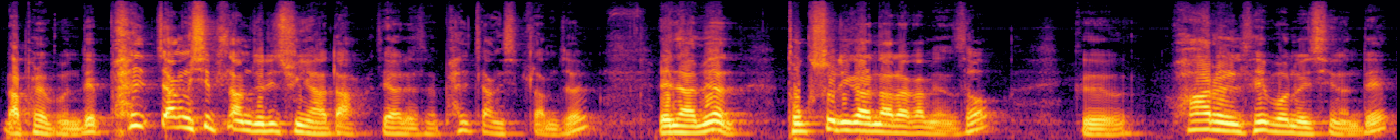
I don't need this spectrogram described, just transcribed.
나팔을 부는데 8장 13절이 중요하다. 제가 그래서 8장 13절. 왜냐하면 독수리가 날아가면서 그 화를 세번 외치는데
